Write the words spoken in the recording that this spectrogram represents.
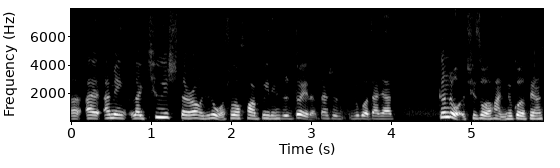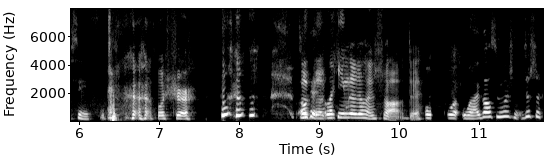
呃，I I mean like to each their own，就是我说的话不一定是对的，但是如果大家跟着我去做的话，你会过得非常幸福。For sure。OK，听着就很爽。对，我我我来告诉你为什么，就是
